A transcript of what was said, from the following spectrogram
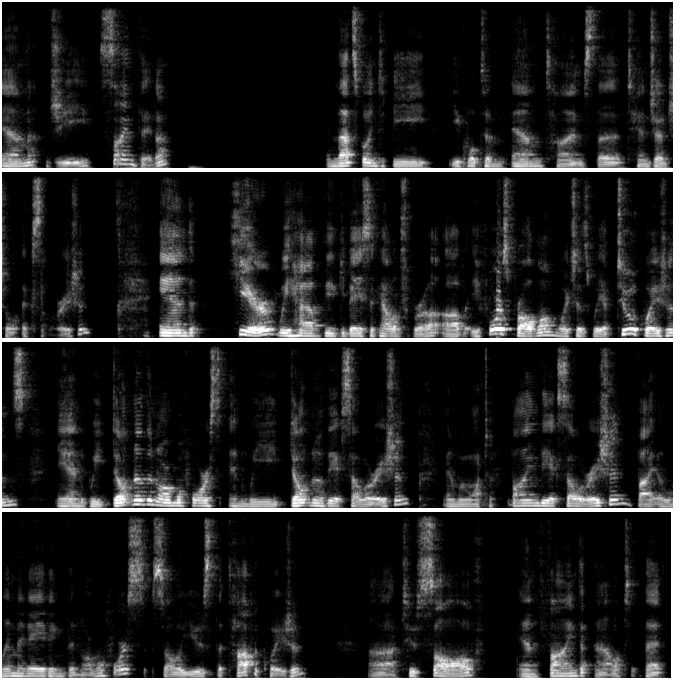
mg sine theta. And that's going to be equal to m times the tangential acceleration. And here we have the basic algebra of a force problem, which is we have two equations and we don't know the normal force and we don't know the acceleration. And we want to find the acceleration by eliminating the normal force. So I'll use the top equation uh, to solve and find out that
